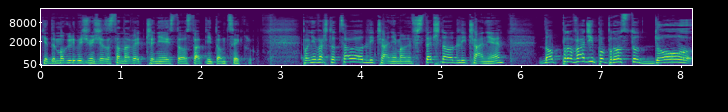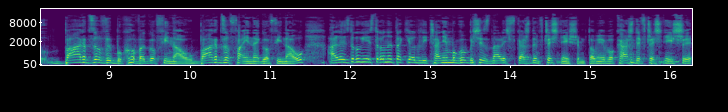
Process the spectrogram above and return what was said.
kiedy moglibyśmy się zastanawiać, czy nie jest to ostatni tom cyklu. Ponieważ to całe odliczanie, mamy wsteczne odliczanie, no prowadzi po prostu do bardzo wybuchowego finału, bardzo fajnego finału, ale z drugiej strony takie odliczanie mogłoby się znaleźć w każdym wcześniejszym tomie, bo każdy wcześniejszy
